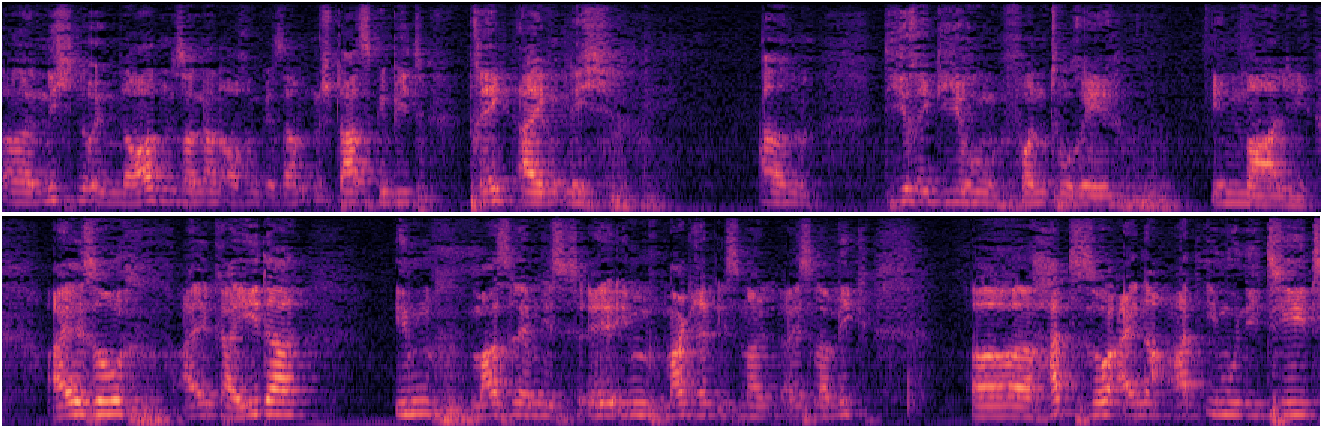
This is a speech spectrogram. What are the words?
äh, nicht nur im Norden, sondern auch im gesamten Staatsgebiet, prägt eigentlich ähm, die Regierung von Touré in Mali. Also Al-Qaida im, äh, im Maghreb Islamik äh, hat so eine Art Immunität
